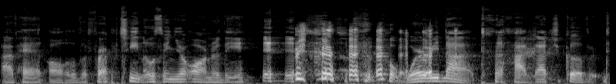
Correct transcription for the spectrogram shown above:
I've had all of the frappuccinos in your honor. Then worry not, I got you covered.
